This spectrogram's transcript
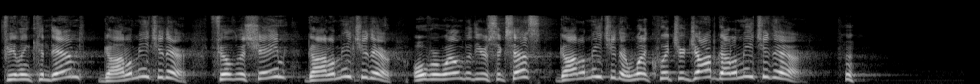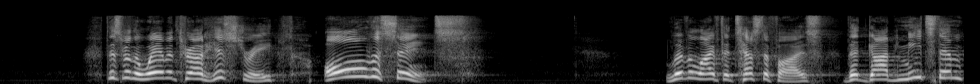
Feeling condemned? God will meet you there. Filled with shame? God will meet you there. Overwhelmed with your success? God will meet you there. Want to quit your job? God will meet you there. This has been the way of it throughout history. All the saints live a life that testifies that God meets them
